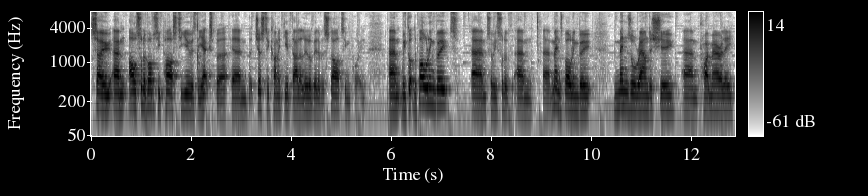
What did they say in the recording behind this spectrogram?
So um, I'll sort of obviously pass to you as the expert, um, but just to kind of give that a little bit of a starting point, um, we've got the bowling boot. Um, so we sort of um, uh, men's bowling boot, men's all-rounder shoe primarily.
